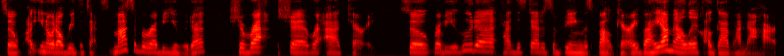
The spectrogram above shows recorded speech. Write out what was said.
so uh, you know what I'll read the text. Masa Rabbi Yehuda Shara Keri. So Rabbi Yehuda had the status of being this Baal Keri. Vahiyam al Gab Hanahar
